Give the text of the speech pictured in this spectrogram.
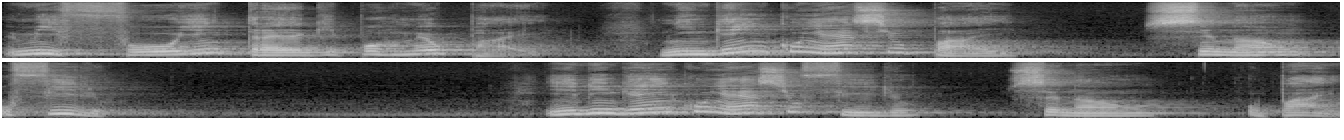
me foi entregue por meu Pai. Ninguém conhece o Pai senão o Filho. E ninguém conhece o Filho senão o Pai.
